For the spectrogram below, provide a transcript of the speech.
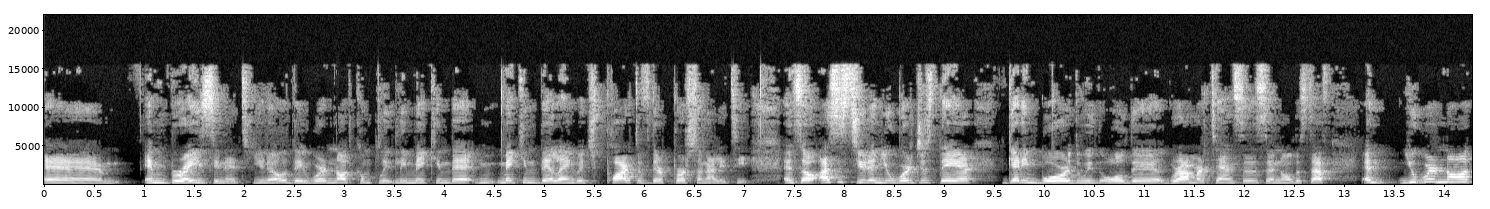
um, embracing it you know? They were not completely making the making the language part of their personality. And so as a student you were just there getting bored with all the grammar tenses and all the stuff and you were not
